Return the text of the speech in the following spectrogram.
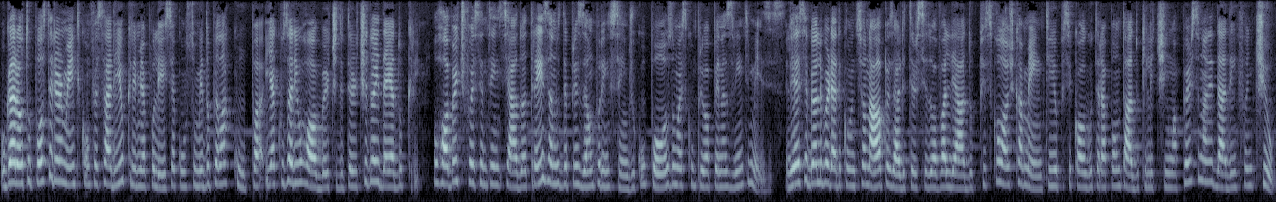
O garoto posteriormente confessaria o crime à polícia, consumido pela culpa, e acusaria o Robert de ter tido a ideia do crime. O Robert foi sentenciado a três anos de prisão por incêndio culposo, mas cumpriu apenas 20 meses. Ele recebeu a liberdade condicional, apesar de ter sido avaliado psicologicamente e o psicólogo ter apontado que ele tinha uma personalidade infantil.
